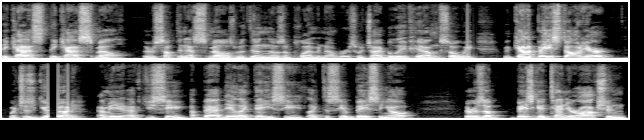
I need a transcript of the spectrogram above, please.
they kind of they kind of smell. There's something that smells within those employment numbers, which I believe him. So we we kind of based out here, which is good. I mean, if you see a bad day like that, you see like to see a basing out. There was a basically a 10 year auction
